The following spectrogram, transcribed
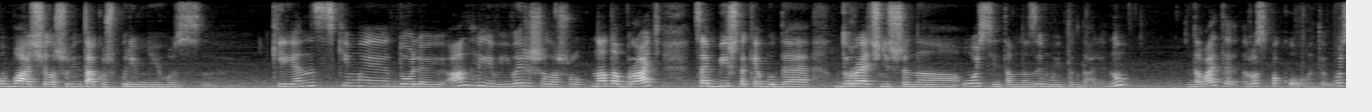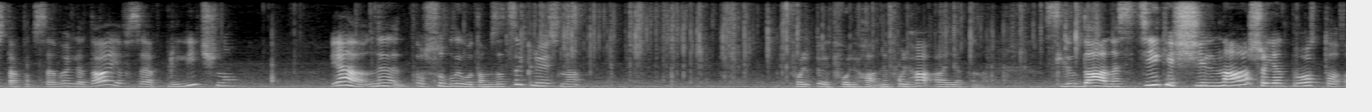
побачила, що він також порівнює його з кілянськими долею ангелів, і вирішила, що треба брати. Це більш таке буде доречніше на осінь, там, на зиму і так далі. Ну, давайте розпаковувати. Ось так от все виглядає, все прилічно. Я не особливо там зациклююсь на фоль- е, фольга, не фольга, а як вона? Слюда настільки щільна, що я просто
